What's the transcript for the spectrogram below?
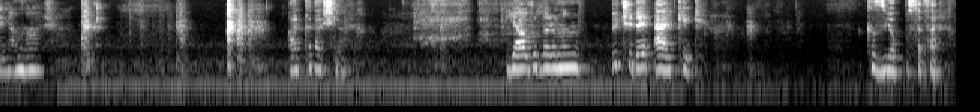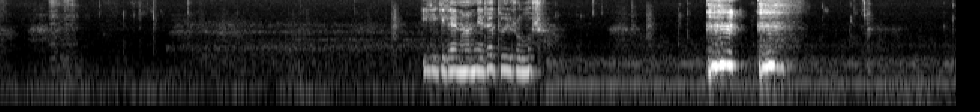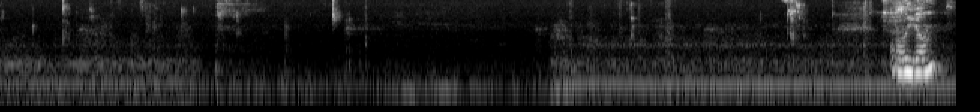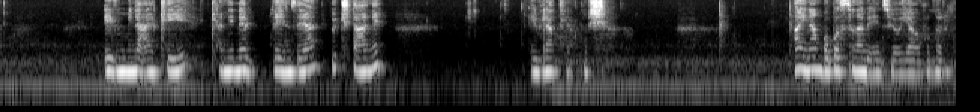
Selamlar. Arkadaşlar. Yavrularımın üçü de erkek. Kız yok bu sefer. İlgilenenlere duyurulur. Oğlum, evimin erkeği, kendine benzeyen üç tane evlat yapmış. Aynen babasına benziyor yavrularım.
